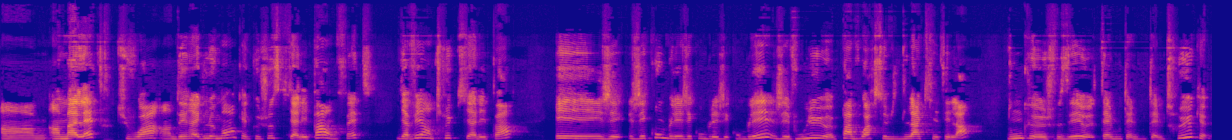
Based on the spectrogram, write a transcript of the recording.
un, un mal-être, tu vois, un dérèglement, quelque chose qui allait pas en fait. Il y avait un truc qui allait pas. Et j'ai comblé, j'ai comblé, j'ai comblé. J'ai voulu euh, pas voir ce vide-là qui était là. Donc, euh, je faisais euh, tel ou tel ou tel truc.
